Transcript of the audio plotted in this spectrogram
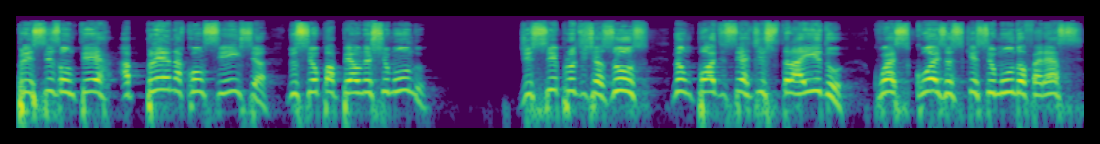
precisam ter a plena consciência do seu papel neste mundo. Discípulo de Jesus não pode ser distraído com as coisas que esse mundo oferece.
